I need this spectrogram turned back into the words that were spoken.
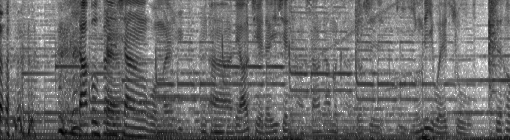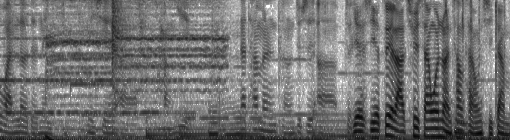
大部分像我们呃了解的一些厂商，他们可能都是以盈利为主，吃喝玩乐的那那他们可能就是啊、对，也也对啦，去三温暖唱彩虹旗干嘛？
